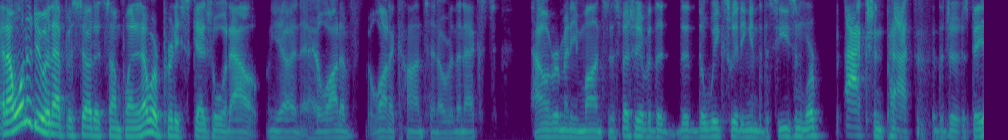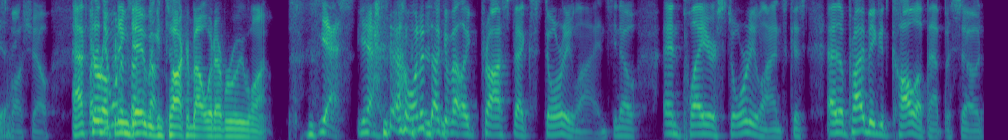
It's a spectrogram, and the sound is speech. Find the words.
and I want to do an episode at some point. I know we're pretty scheduled out. Yeah, and a lot of a lot of content over the next however many months, especially over the the, the weeks leading into the season. We're action packed at the Just Baseball show. After I do wanna opening day, we can talk about whatever we want. Yes, yeah. I want to talk about like prospect storylines, you know, and player storylines because uh, it'll probably be a good call up episode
